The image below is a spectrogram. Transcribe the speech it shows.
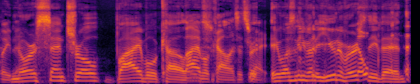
Way back. North Central Bible College. Bible college, that's right. It wasn't even a university then.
